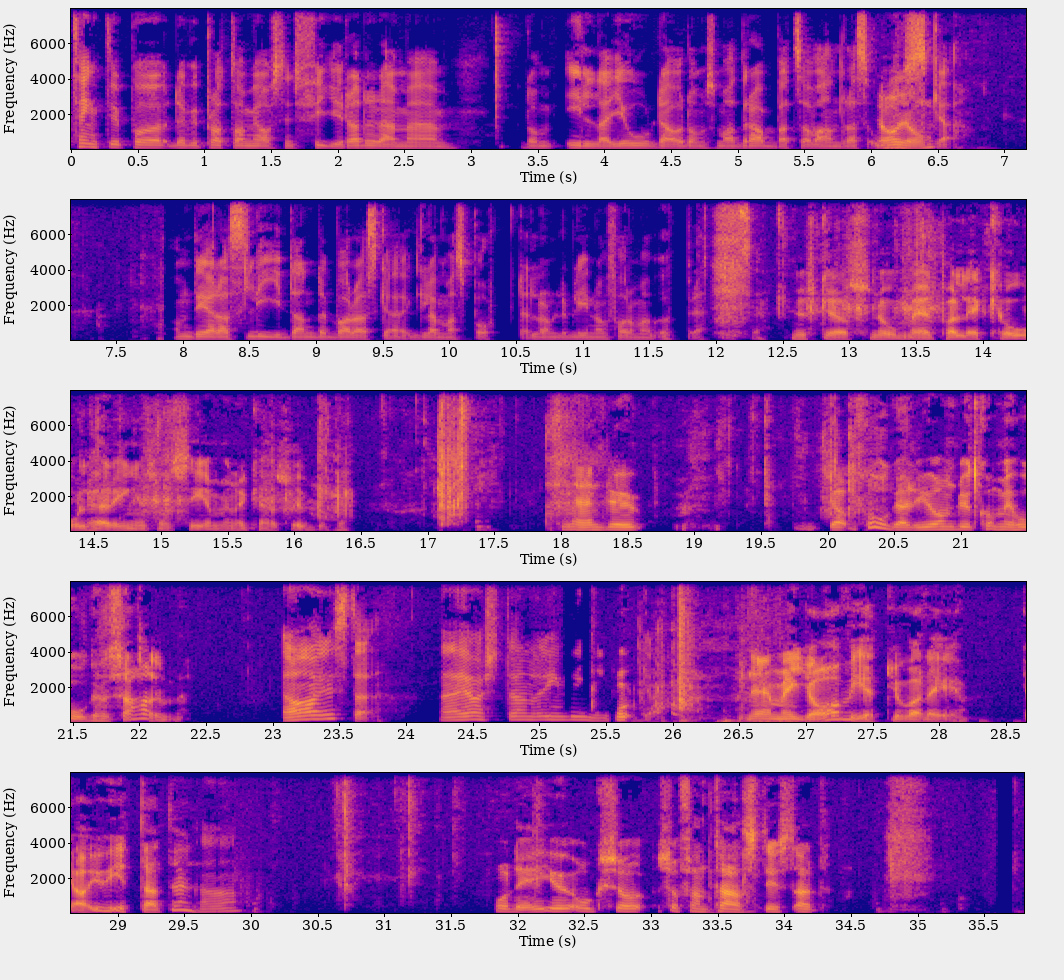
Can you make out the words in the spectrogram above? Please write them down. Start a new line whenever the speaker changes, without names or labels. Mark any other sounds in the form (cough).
jag tänkte ju på det vi pratade om i avsnitt fyra, det där med de illagjorda och de som har drabbats av andras
Ja, ja.
ondska. Om deras lidande bara ska glömmas bort eller om det blir någon form av upprättelse.
Nu ska jag sno med ett par Läkerol här, ingen som ser men det kanske är Men du, jag frågade ju om du kom ihåg en psalm.
Ja, just det. Nej, jag, den ringde ingen klocka.
Nej men jag vet ju vad det är. Jag har ju hittat den.
Ja.
Och det är ju också så fantastiskt att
